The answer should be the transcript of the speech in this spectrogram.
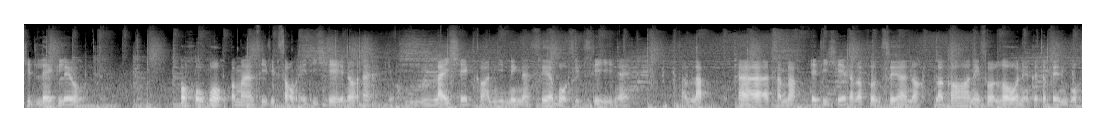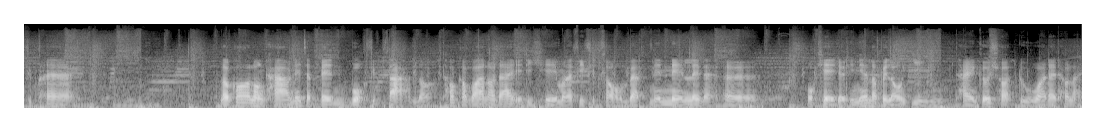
คิดเลขเร็ว โอ้โห บวกประมาณ 42 ATK เนาะ อะ เดี๋ยวผมไล่เช็คก่อนนิดนึงนะ เสื้อบวก 14 นะสำหรับ เอ่อสำหรับ ATK สำหรับส่วนเสื้อเนาะ แล้วก็ในส่วนโล่เนี่ยก็จะเป็นบวก 15 แล้วก็รองเท้าเนี่ยจะเป็นบวก 13 เนาะ เท่ากับว่าเราได้ ATK มา 42 แบบเน้นๆ เลยนะ เออ โอเค เดี๋ยวทีเนี้ยเราไปลองยิง Triangle Shot ดูว่าได้เท่าไหร่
